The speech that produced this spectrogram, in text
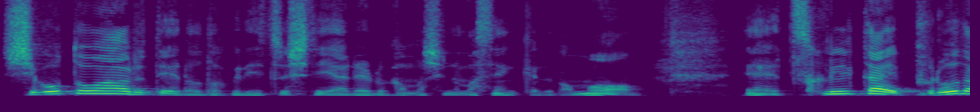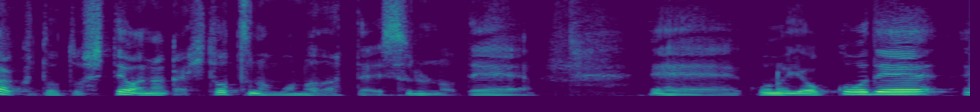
仕事はある程度独立してやれるかもしれませんけれども、えー、作りたいプロダクトとしてはなんか一つのものだったりするので、えー、この横で、え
